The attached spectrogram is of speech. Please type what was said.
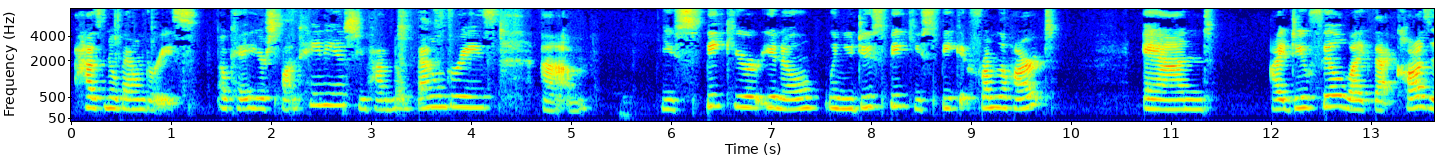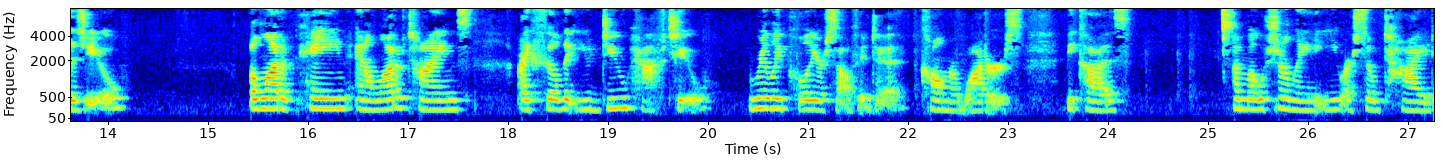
has no boundaries. Okay, you're spontaneous, you have no boundaries. Um, you speak your, you know, when you do speak, you speak it from the heart. And I do feel like that causes you a lot of pain and a lot of times I feel that you do have to really pull yourself into calmer waters because emotionally you are so tied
